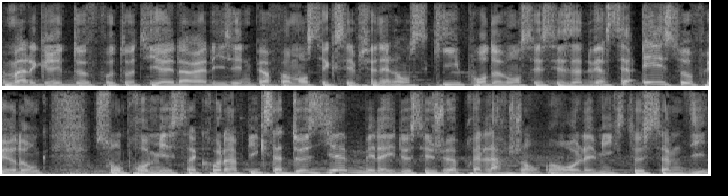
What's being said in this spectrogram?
Malgré deux photos tirées, il a réalisé une performance exceptionnelle en ski pour devancer ses adversaires et s'offrir donc son premier sacre olympique, sa deuxième médaille de ces Jeux après l'argent en relais mixte samedi.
